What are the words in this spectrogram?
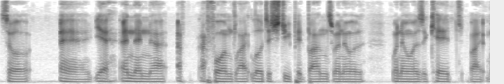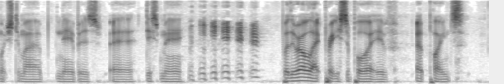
So, uh, yeah, and then uh, I, I formed like loads of stupid bands when I was when I was a kid, like much to my neighbours' uh, dismay. but they were all like pretty supportive at points.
